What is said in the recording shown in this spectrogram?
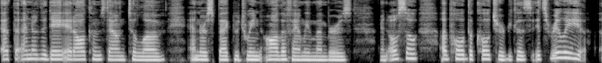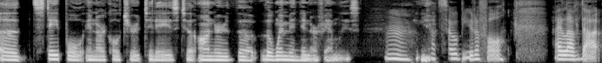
at the end of the day, it all comes down to love and respect between all the family members and also uphold the culture because it's really a staple in our culture today is to honor the, the women in our families. Mm, yeah. That's so beautiful. I love that.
